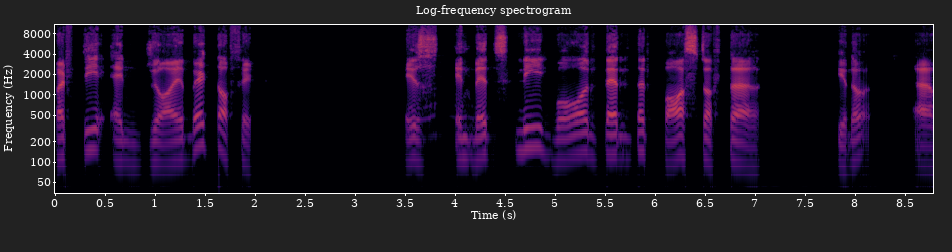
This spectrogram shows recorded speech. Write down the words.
but the enjoyment of it is immensely more than the cost of the, you know, uh,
